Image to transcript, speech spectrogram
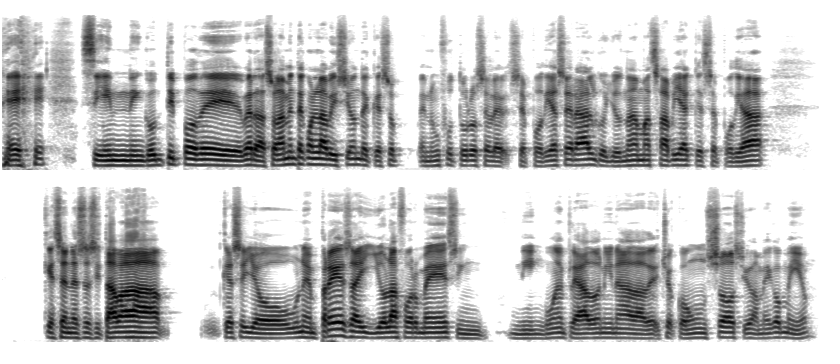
sin ningún tipo de, ¿verdad? Solamente con la visión de que eso en un futuro se, se podía hacer algo. Yo nada más sabía que se podía, que se necesitaba, qué sé yo, una empresa y yo la formé sin ningún empleado ni nada. De hecho, con un socio, amigo mío,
